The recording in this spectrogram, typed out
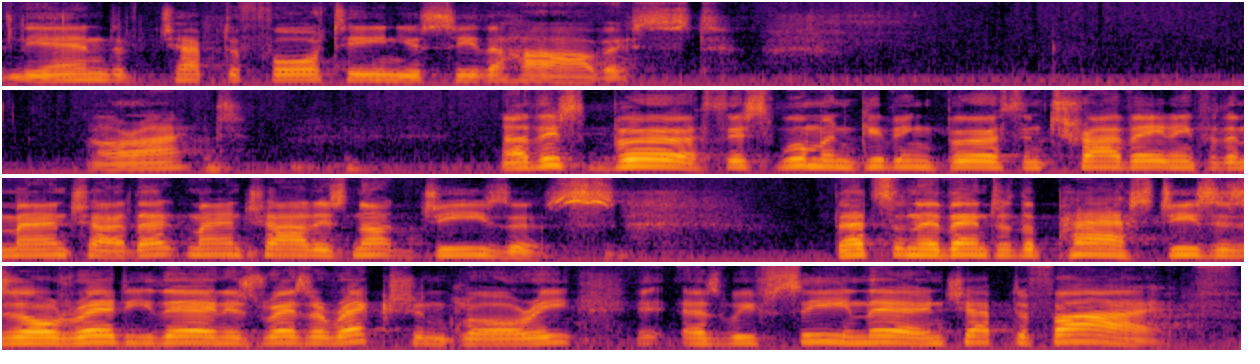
In the end of chapter 14, you see the harvest. All right? Now, this birth, this woman giving birth and travailing for the man child, that man child is not Jesus. That's an event of the past. Jesus is already there in his resurrection glory, as we've seen there in chapter 5.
